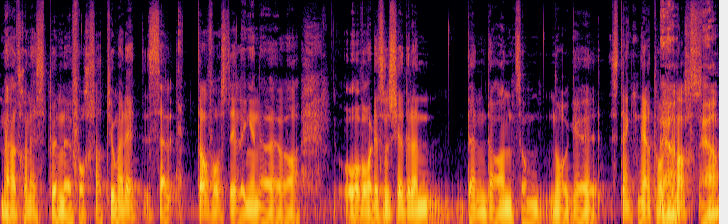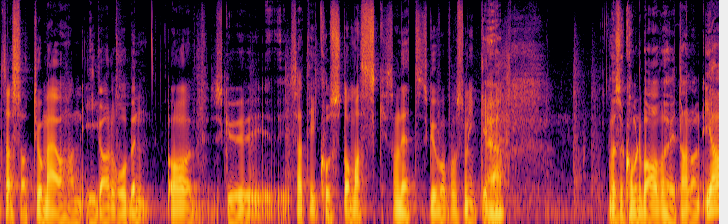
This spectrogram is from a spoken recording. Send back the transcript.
meg jeg tror Espen eh, fortsatte jo med det selv etter forestillingen eh. Og det som skjedde den, den dagen som Norge stengte ned, 12. Ja, mars, ja. så satt jo meg og han i garderoben og skulle, satt i kost og mask, som det het. Skulle få på sminke. Ja. Og så kommer det bare over høyttaleren. Ja,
